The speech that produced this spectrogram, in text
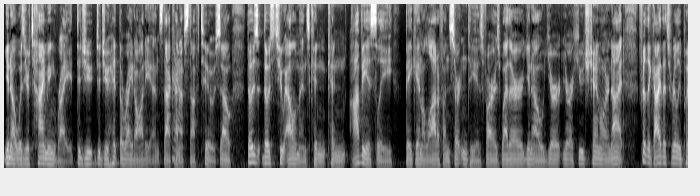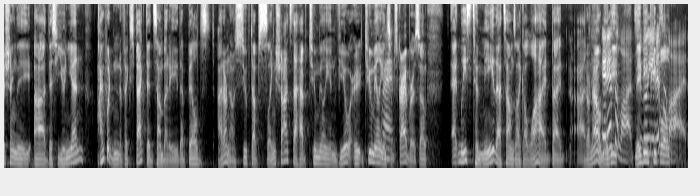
you know, was your timing right? Did you did you hit the right audience? That kind Yeah. of stuff too. So those those two elements can can obviously bake in a lot of uncertainty as far as whether you know you're you're a huge channel or not. For the guy that's really pushing the uh, this union, I wouldn't have expected somebody that builds I don't know souped up slingshots to have two million viewer two million Right. subscribers. So. At least to me, that sounds like a lot, but I don't know. It maybe, is a lot. Two Maybe people is a lot,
